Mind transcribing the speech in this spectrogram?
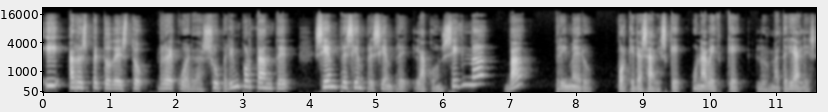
Y a respecto de esto, recuerda, súper importante, siempre, siempre, siempre la consigna va primero, porque ya sabes que una vez que los materiales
